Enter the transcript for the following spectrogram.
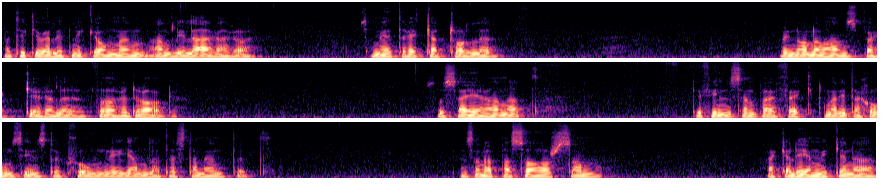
Jag tycker väldigt mycket om en andlig lärare som heter Eckart Tolle. i någon av hans böcker eller föredrag så säger han att det finns en perfekt meditationsinstruktion i Gamla Testamentet. En sån där passage som akademikerna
